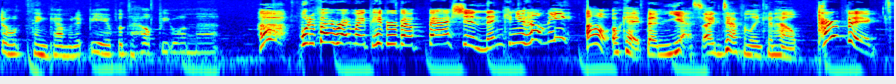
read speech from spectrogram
don't think I'm gonna be able to help you on that. I write my paper about fashion? Then can you help me? Oh, okay, then yes, I definitely can help. Perfect!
